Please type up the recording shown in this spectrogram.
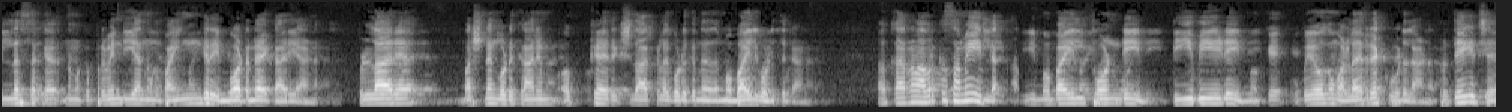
ഇൽനെസ് ഒക്കെ നമുക്ക് പ്രിവെന്റ് ചെയ്യാൻ നമുക്ക് ഭയങ്കര ഇമ്പോർട്ടന്റ് ആയ കാര്യമാണ്. പിള്ളേര് ഭക്ഷണം കൊടുക്കാനും ഒക്കെ രക്ഷിതാക്കളെ കൊടുക്കുന്നത് മൊബൈൽ കൊടുത്തിട്ടാണ്. കാരണം അവർക്ക് സമയമില്ല. ഈ മൊബൈൽ ഫോണിന്റെയും ടി വിയുടെയും ഒക്കെ ഉപയോഗം വളരെ കൂടുതലാണ്. പ്രത്യേകിച്ച്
